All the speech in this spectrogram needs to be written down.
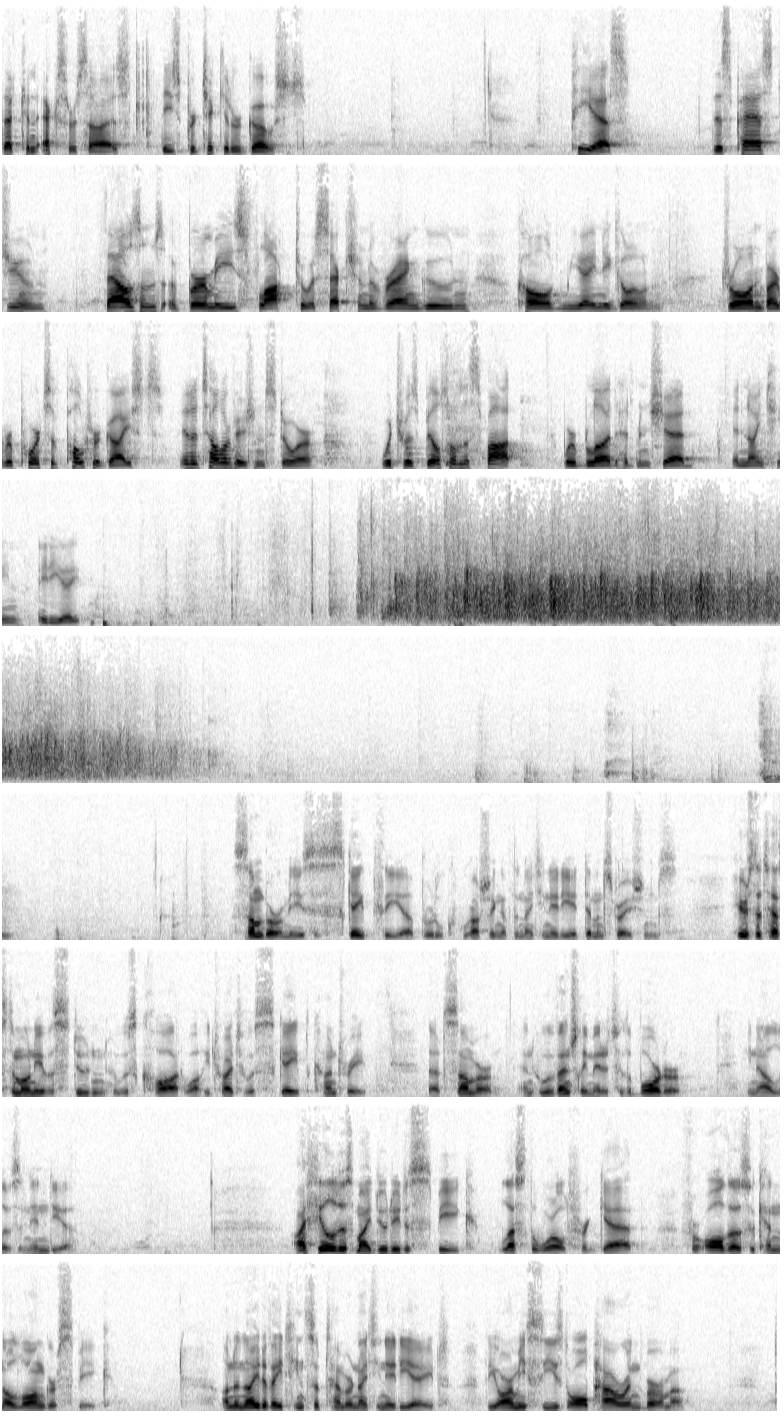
that can exorcise these particular ghosts. P.S. This past June, thousands of Burmese flocked to a section of Rangoon called Myenigon, drawn by reports of poltergeists in a television store, which was built on the spot where blood had been shed in 1988. Some Burmese escaped the uh, brutal crushing of the 1988 demonstrations. Here's the testimony of a student who was caught while he tried to escape the country that summer and who eventually made it to the border. He now lives in India. I feel it is my duty to speak, lest the world forget, for all those who can no longer speak. On the night of 18 September 1988, the Army seized all power in Burma.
